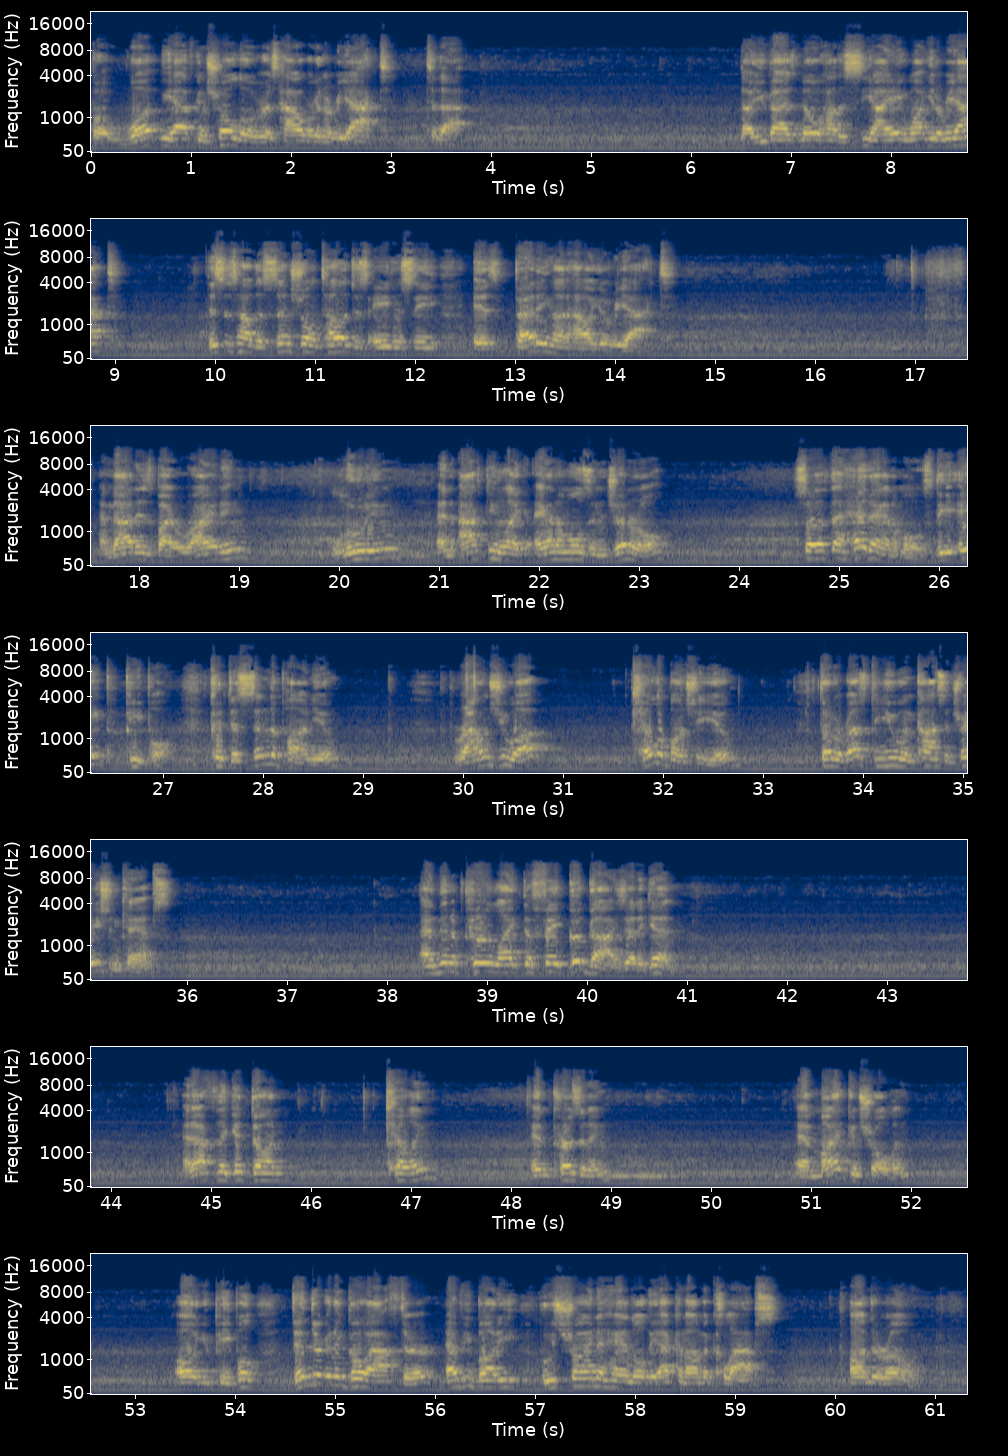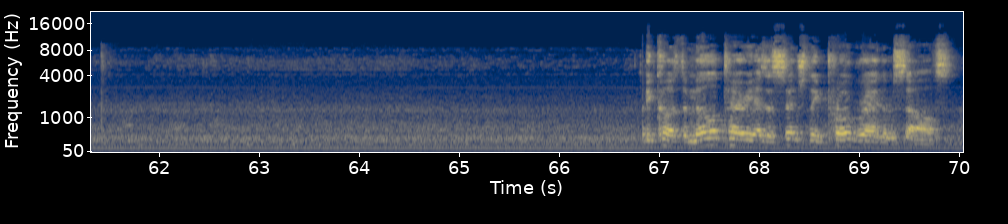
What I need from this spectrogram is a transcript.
But what we have control over is how we're going to react to that. Now, you guys know how the CIA want you to react? This is how the Central Intelligence Agency is betting on how you'll react. And that is by rioting, looting, and acting like animals in general, so that the head animals, the ape people, could descend upon you round you up, kill a bunch of you, throw the rest of you in concentration camps, and then appear like the fake good guys yet again. And after they get done killing, imprisoning, and mind controlling all you people, then they're going to go after everybody who's trying to handle the economic collapse on their own. Because the military has essentially programmed themselves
